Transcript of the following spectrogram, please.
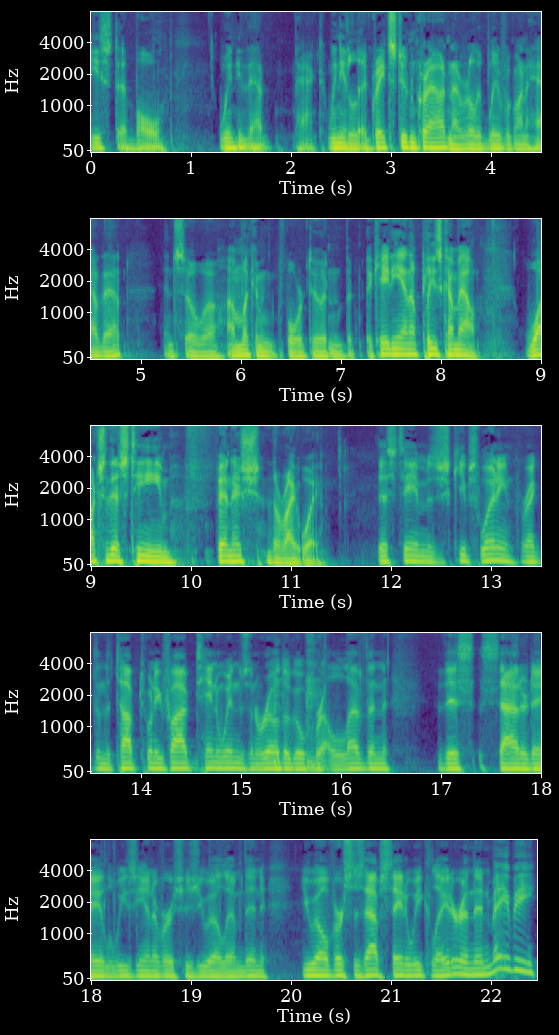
east uh, bowl we need that packed we need a, great student crowd and i really believe we're going to have that and so uh, i'm looking forward to it and but acadiana please come out watch this team finish the right way This team is, just keeps winning, ranked in the top 25, 10 wins in a row. They'll go for 11 this Saturday, Louisiana versus ULM. Then UL versus App State a week later. And then maybe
